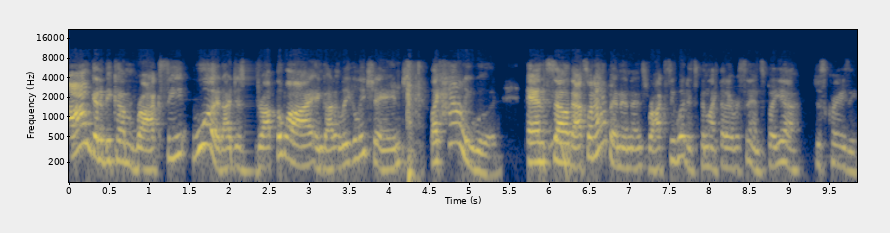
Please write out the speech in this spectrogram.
I'm gonna become Roxy Wood. I just dropped the Y and got it legally changed, like Hollywood. And so that's what happened, and it's Roxy Wood. It's been like that ever since. But yeah, just crazy.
